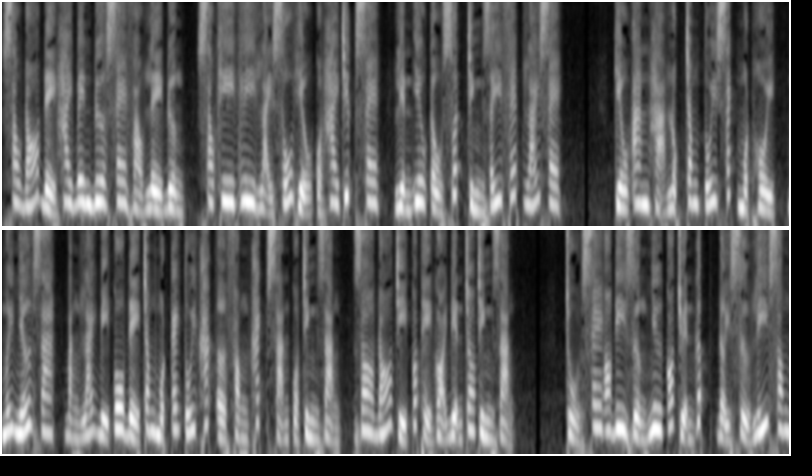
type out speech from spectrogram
sau đó để hai bên đưa xe vào lề đường, sau khi ghi lại số hiệu của hai chiếc xe, liền yêu cầu xuất trình giấy phép lái xe. Kiều An hạ lục trong túi sách một hồi, mới nhớ ra bằng lái bị cô để trong một cái túi khác ở phòng khách sạn của Trình Giảng, do đó chỉ có thể gọi điện cho Trình Giảng. Chủ xe đi dường như có chuyện gấp, đợi xử lý xong,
